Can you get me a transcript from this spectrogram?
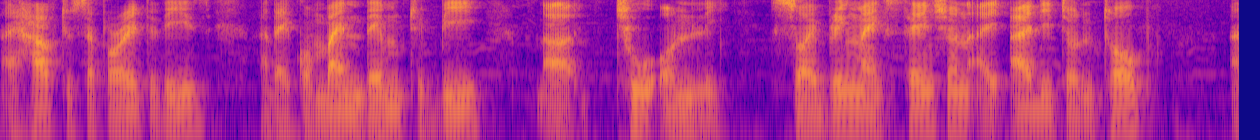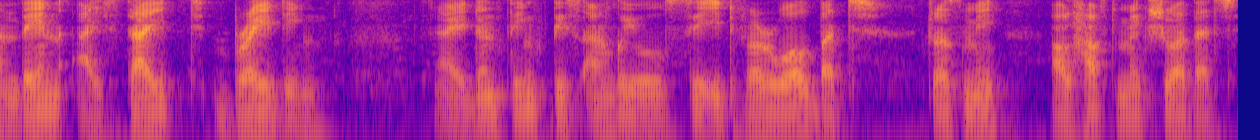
I have to separate these and I combine them to be uh, two only. So i bring my extension i add it on top and then i start braiding. I don't think this angle you will see it very well but trust me i'll have to make sure that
